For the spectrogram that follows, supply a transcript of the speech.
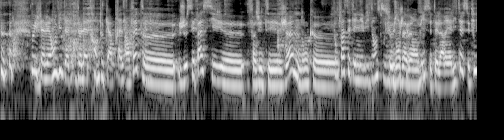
oui, j'avais envie de, l'être en tout cas, presque. En fait, euh, je sais pas si... euh, Enfin, j'étais jeune, donc... euh, Pour toi, c'était une évidence ce dont j'avais envie, c'était la réalité, c'est tout.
